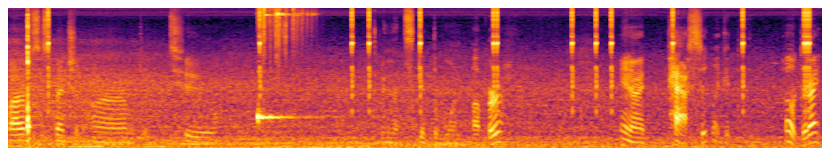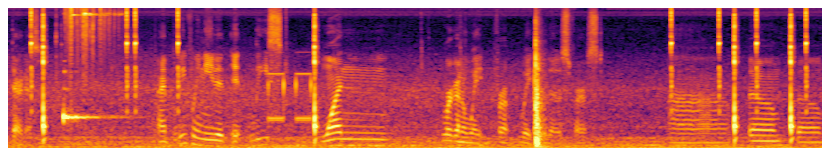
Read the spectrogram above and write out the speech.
Bottom suspension arm, get two. Get the one upper. And I pass it like it... Oh, did I? There it is. I believe we needed at least one... We're gonna wait for wait for those first. Uh, boom, boom, boom.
